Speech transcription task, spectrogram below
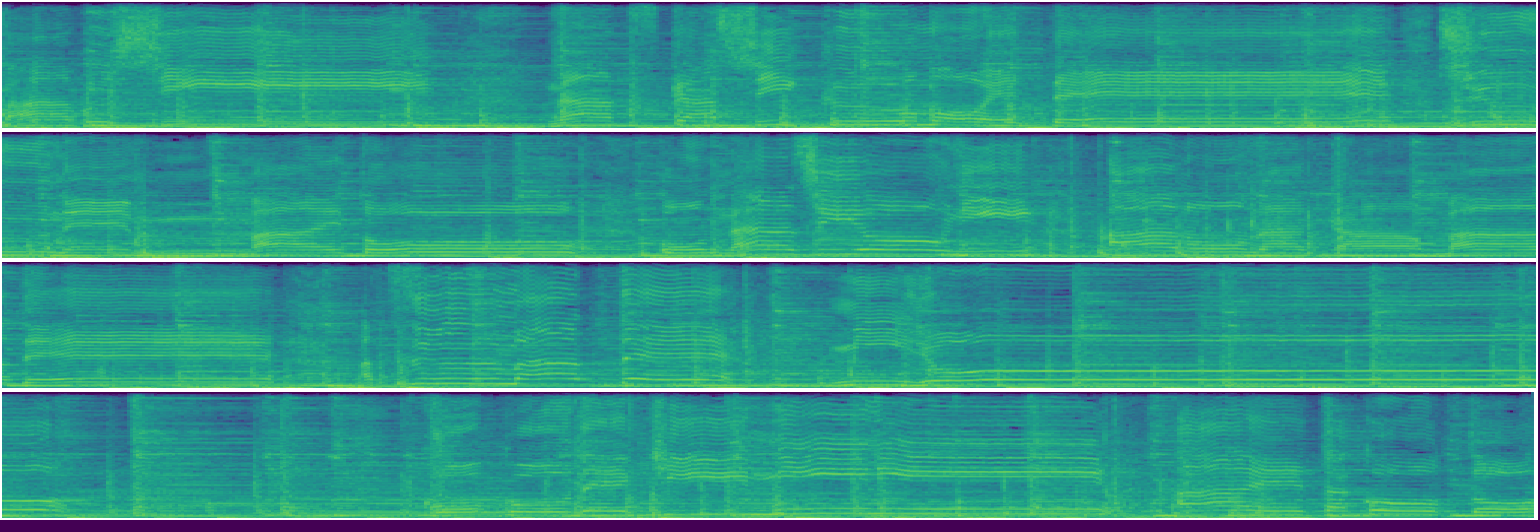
まぶしい。懐かしく思えて10年前と同じようにあの仲間で集まってみよう。と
